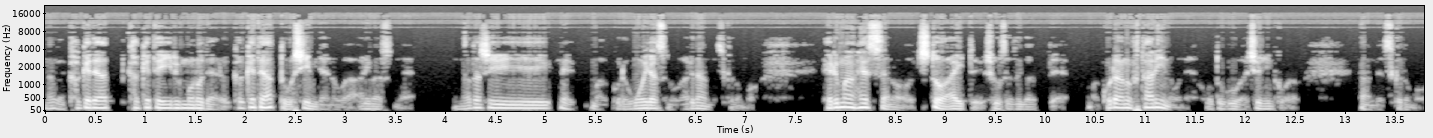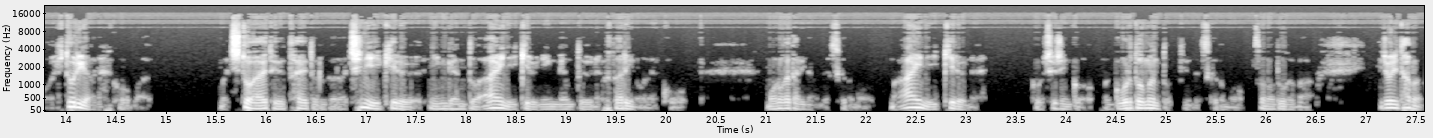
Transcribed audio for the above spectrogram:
なんか欠けて、欠けているものである、欠けてあってほしいみたいなのがありますね。私、ね、まあこれ思い出すのがあれなんですけども、ヘルマン・ヘッセの地と愛という小説があって、まあ、これはあの二人のね、男が主人公のなんですけども、一人はね、こう、まあ、地と愛というタイトルから地に生きる人間と愛に生きる人間というね、二人のね、こう、物語なんですけども、まあ、愛に生きるね、こう主人公、ゴールドムントっていうんですけども、その動画が、非常に多分、ね、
